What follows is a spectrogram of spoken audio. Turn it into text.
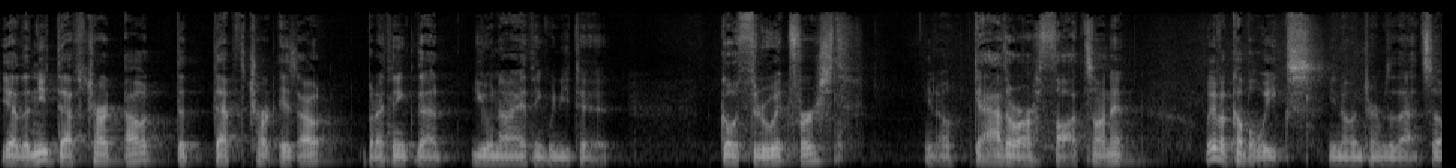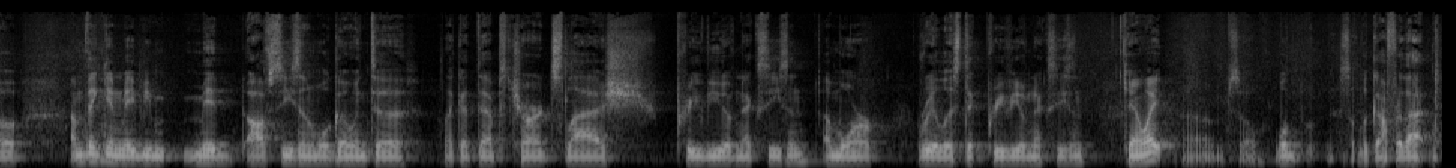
Yeah, the new depth chart out. The depth chart is out, but I think that you and I, I think we need to go through it first. You know, gather our thoughts on it. We have a couple weeks, you know, in terms of that. So I'm thinking maybe mid off season we'll go into like a depth chart slash preview of next season, a more realistic preview of next season. Can't wait. Um, so we'll so look out for that.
